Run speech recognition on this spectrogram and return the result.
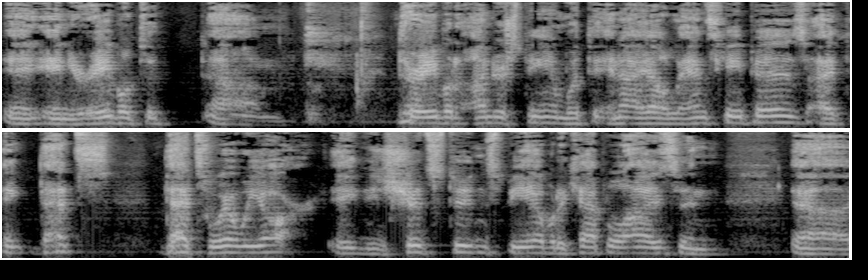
and, and you're able to, um, they're able to understand what the NIL landscape is. I think that's that's where we are. It, should students be able to capitalize and uh,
